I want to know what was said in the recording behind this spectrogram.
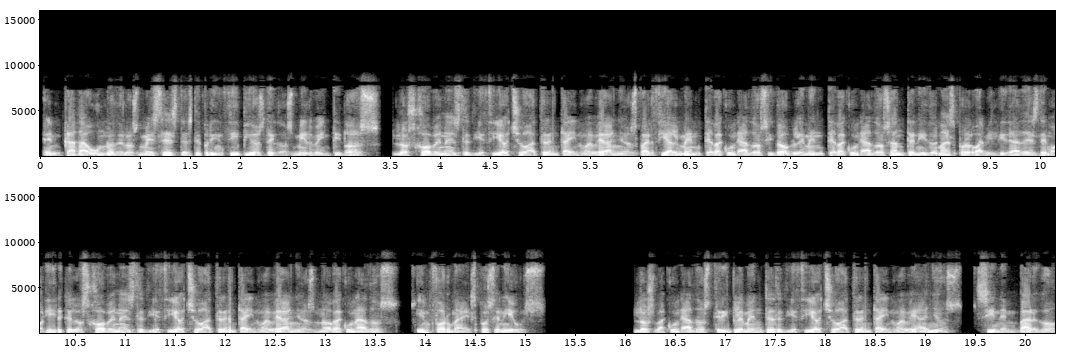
En cada uno de los meses desde principios de 2022, los jóvenes de 18 a 39 años parcialmente vacunados y doblemente vacunados han tenido más probabilidades de morir que los jóvenes de 18 a 39 años no vacunados, informa Expose News. Los vacunados triplemente de 18 a 39 años, sin embargo,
